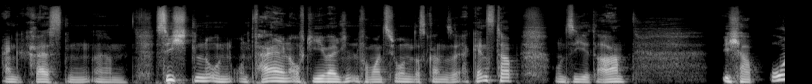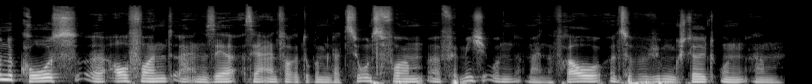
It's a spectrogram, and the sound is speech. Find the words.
eingekreisten ähm, Sichten und, und Pfeilen auf die jeweiligen Informationen das Ganze ergänzt habe. Und siehe da, ich habe ohne groß äh, Aufwand eine sehr, sehr einfache Dokumentationsform äh, für mich und meine Frau äh, zur Verfügung gestellt und ähm,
